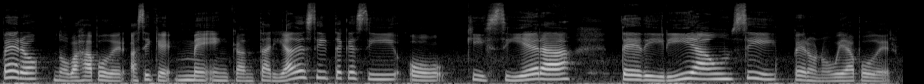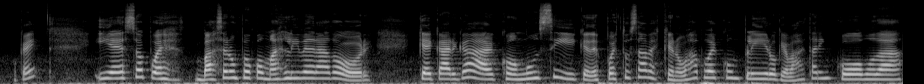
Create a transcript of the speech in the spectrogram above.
pero no vas a poder. Así que me encantaría decirte que sí o quisiera, te diría un sí, pero no voy a poder, ¿ok? Y eso pues va a ser un poco más liberador que cargar con un sí que después tú sabes que no vas a poder cumplir o que vas a estar incómoda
